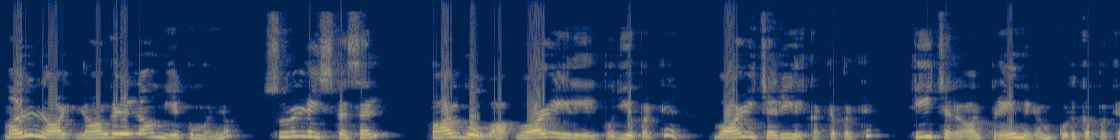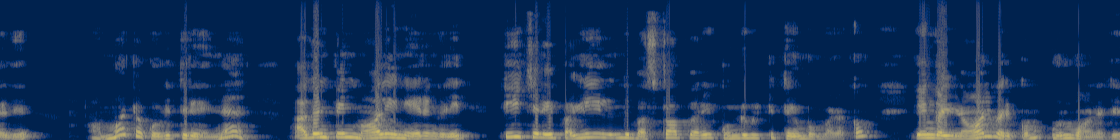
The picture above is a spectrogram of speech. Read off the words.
மறுநாள் நாங்களெல்லாம் இயக்கும் வண்ணம் சுருண்டை ஸ்பெஷல் பால்கோவா வாழை இலையில் பொதியப்பட்டு வாழைச்சரியில் கட்டப்பட்டு டீச்சரால் பிரேமிடம் கொடுக்கப்பட்டது. அம்மாட்ட கொடுத்துரு என்ன? அதன் பின் மாலை நேரங்களில் டீச்சரை பள்ளியிலிருந்து பஸ் ஸ்டாப் வரை கொண்டுவிட்டு திரும்பும் வழக்கம் எங்கள் நால்வருக்கும் உருவானது.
